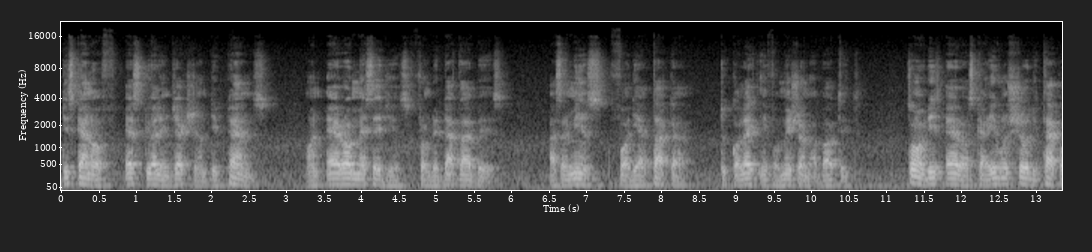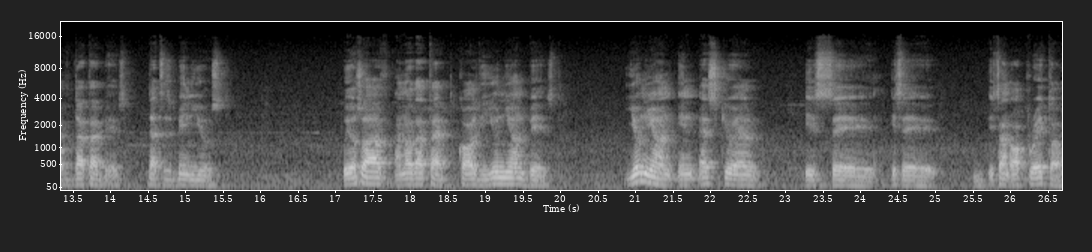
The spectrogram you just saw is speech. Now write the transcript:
this kind of SQL injection depends on error messages from the database as a means for the attacker to collect information about it. Some of these errors can even show the type of database that is being used. We also have another type called union based. Union in SQL is a is a is an operator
